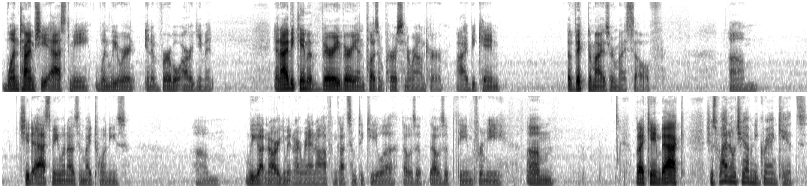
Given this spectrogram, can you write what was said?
One time she asked me when we were in a verbal argument and I became a very, very unpleasant person around her. I became a victimizer myself. Um, she had asked me when I was in my 20s. Um, we got an argument and I ran off and got some tequila. That was a that was a theme for me. Um, but I came back. She goes, "Why don't you have any grandkids?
